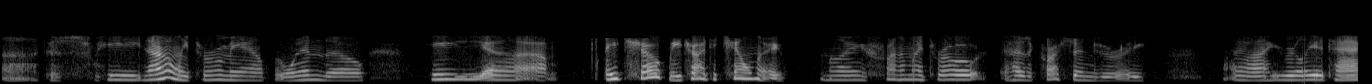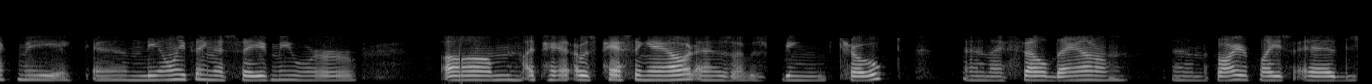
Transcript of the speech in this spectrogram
because uh, he not only threw me out the window, he uh, he choked me. He tried to kill me. My front of my throat has a crush injury. Uh, he really attacked me, and the only thing that saved me were um, I pa- I was passing out as I was being choked, and I fell down and the fireplace edge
